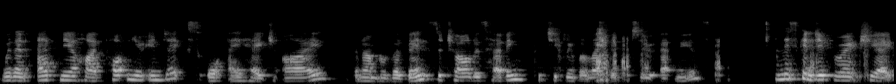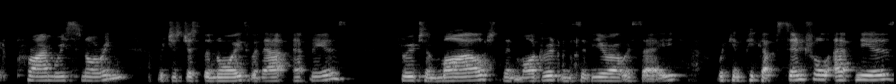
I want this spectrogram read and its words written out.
with an apnea hypopnea index or AHI the number of events the child is having, particularly related to apneas. And this can differentiate primary snoring, which is just the noise without apneas, through to mild, then moderate and severe OSA. We can pick up central apneas,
